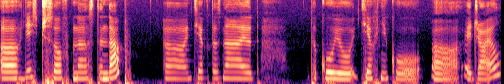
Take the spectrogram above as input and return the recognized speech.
А в 10 часов у нас стендап. А, те, кто знают такую технику agile,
